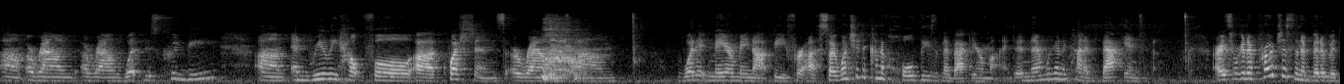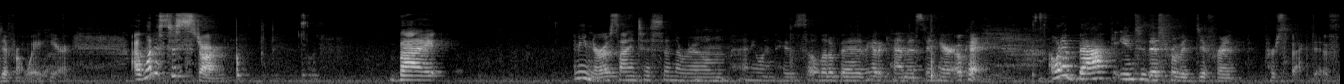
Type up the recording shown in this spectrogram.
um, around around what this could be, um, and really helpful uh, questions around um, what it may or may not be for us. So I want you to kind of hold these in the back of your mind, and then we're going to kind of back into them. All right, so we're going to approach this in a bit of a different way here. I want us to start by any neuroscientists in the room? Anyone who's a little bit? We got a chemist in here. Okay. I want to back into this from a different perspective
